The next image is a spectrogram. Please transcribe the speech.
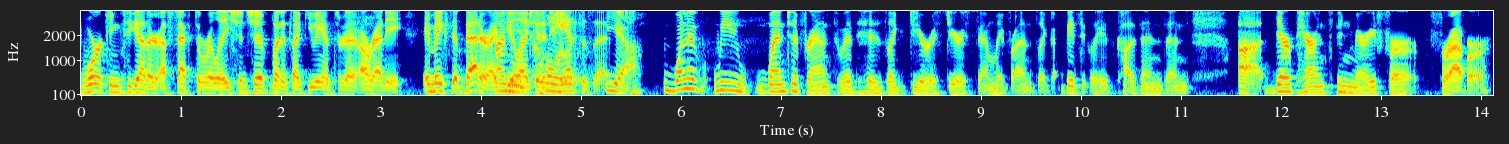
working together affect the relationship, but it's like you answered it already. It makes it better. I, I feel mean, like it enhances it. Yeah. one of we went to France with his like dearest dearest family friends like basically his cousins and uh, their parents been married for forever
